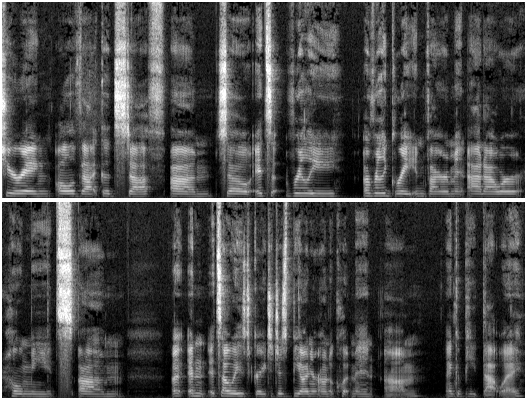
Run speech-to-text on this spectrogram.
cheering, all of that good stuff. Um, so it's really a really great environment at our home meets. Um, and it's always great to just be on your own equipment um, and compete that way.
